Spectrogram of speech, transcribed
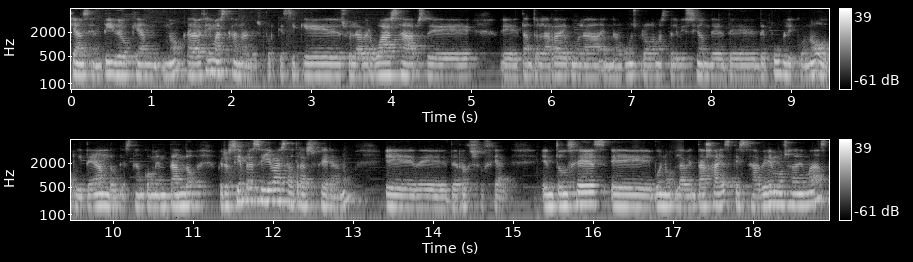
que han sentido, que han, ¿no? Cada vez hay más canales, porque sí que suele haber WhatsApps, de, eh, tanto en la radio como en algunos programas de televisión de, público, ¿no? O tuiteando, que están comentando, pero siempre se lleva a esa otra esfera, ¿no? Eh, de, red social. Entonces, eh, bueno, la ventaja es que sabemos además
